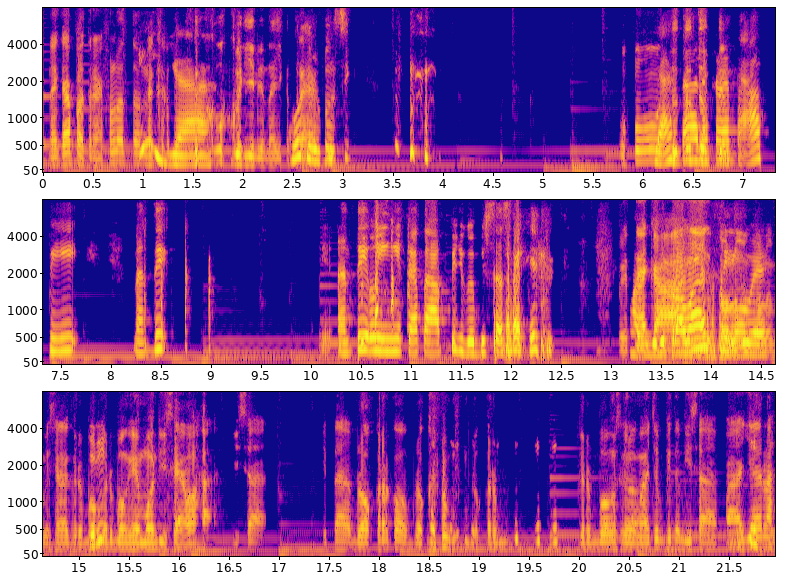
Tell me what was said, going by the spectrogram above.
Naik apa? Travel atau naik apa? Iya. Kok gue jadi ke Gua travel dulu- sih? oh, biasa tutup ada kereta api nanti nanti linknya kereta api juga bisa saya PT Wah, tolong gue. kalau misalnya gerbong-gerbong yang mau disewa bisa kita broker kok broker broker gerbong segala macam kita bisa apa aja lah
